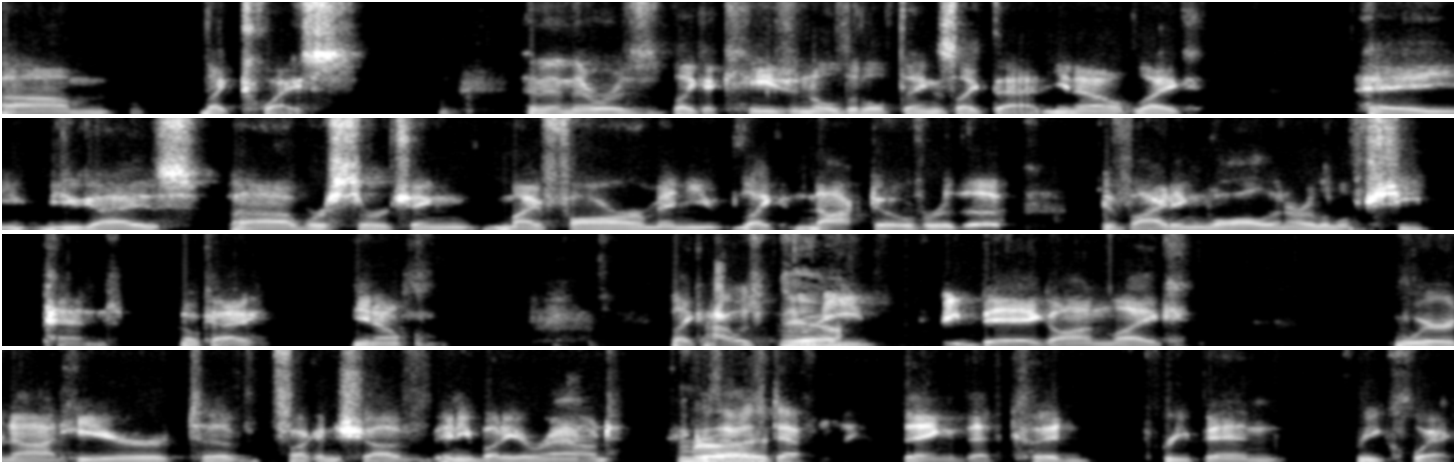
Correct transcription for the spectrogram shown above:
um, like twice. And then there was like occasional little things like that, you know, like, hey, you guys uh, were searching my farm and you like knocked over the dividing wall in our little sheep pen. Okay. You know, like I was pretty, yeah. pretty big on like, we're not here to fucking shove anybody around. Right. That was definitely a thing that could creep in pretty quick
